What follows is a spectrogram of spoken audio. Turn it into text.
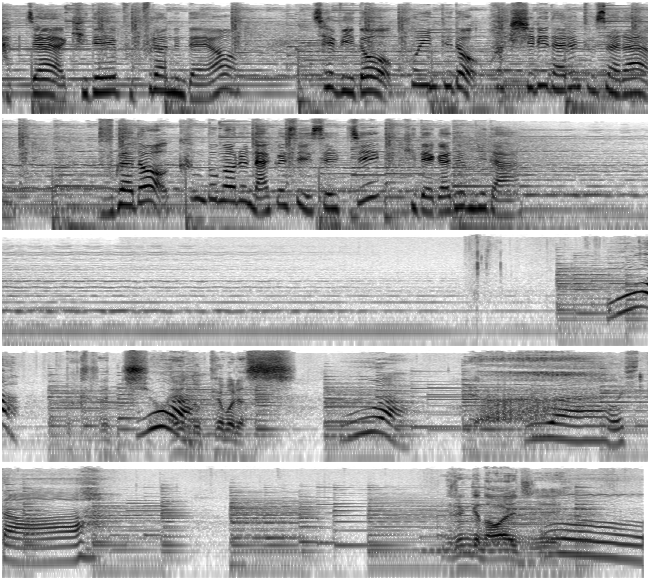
각자 기대에 부풀었는데요. 채비도 포인트도 확실히 다른 두 사람. 누가 더 큰 붕어를 낚을 수 있을지 기대가 됩니다. 그렇지. 우와. 아예 높여버렸어. 우와, 이야, 우와, 멋있다. 이런 게 나와야지. 오,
